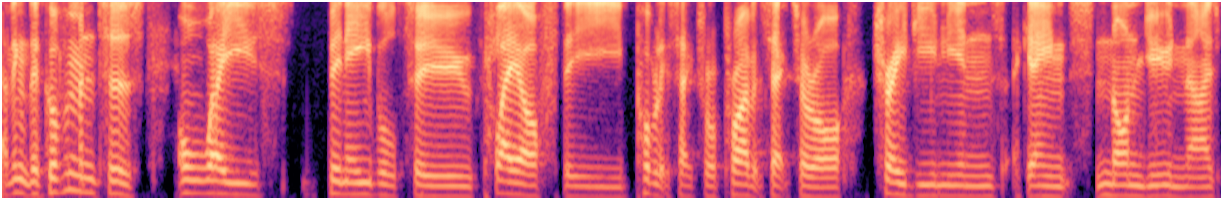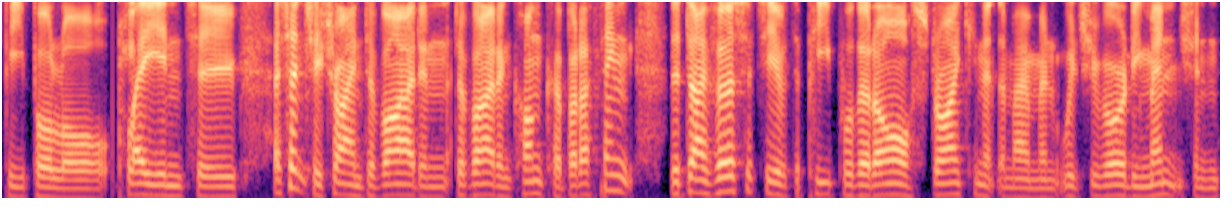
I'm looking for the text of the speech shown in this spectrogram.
I think the government has always been able to play off the public sector or private sector or trade unions against non-unionized people or play into essentially try and divide and divide and conquer. But i think the diversity of the people that are striking at the moment which you've already mentioned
